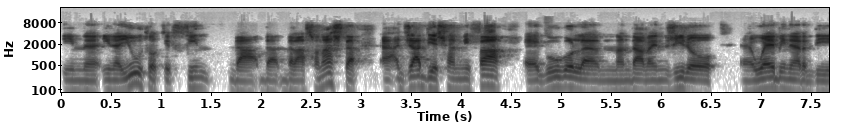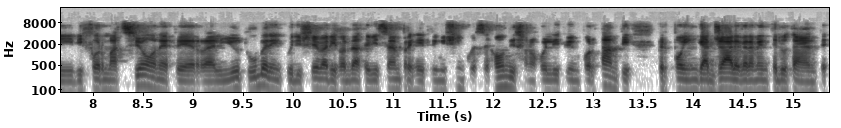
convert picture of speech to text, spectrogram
in, in aiuto, che fin da, da, dalla sua nascita. Eh, già dieci anni fa eh, Google mandava in giro eh, webinar di, di, formazione per gli youtuber in cui diceva ricordatevi sempre che i primi 5 secondi sono quelli più importanti per poi ingaggiare veramente l'utente.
